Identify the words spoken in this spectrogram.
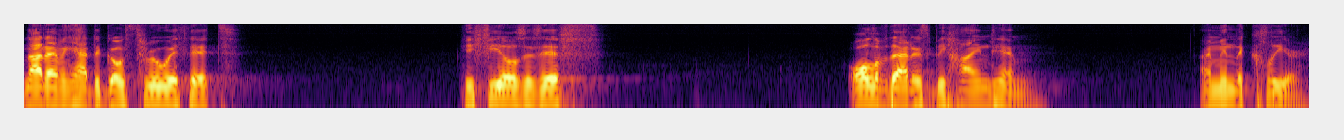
not having had to go through with it. He feels as if all of that is behind him. I'm in the clear.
